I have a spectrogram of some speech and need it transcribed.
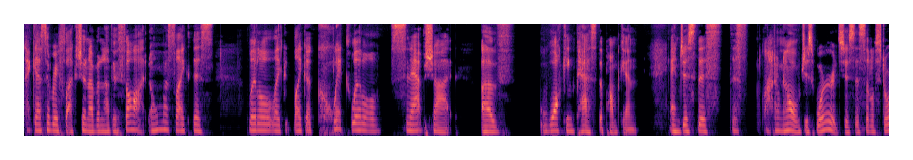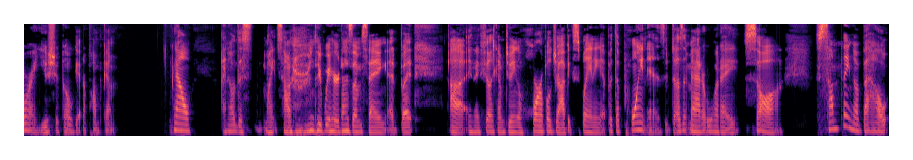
I guess a reflection of another thought almost like this little like like a quick little snapshot of walking past the pumpkin and just this this I don't know just words just this little story you should go get a pumpkin. Now I know this might sound really weird as I'm saying it but uh, and I feel like I'm doing a horrible job explaining it. But the point is, it doesn't matter what I saw. Something about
